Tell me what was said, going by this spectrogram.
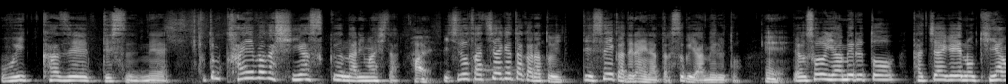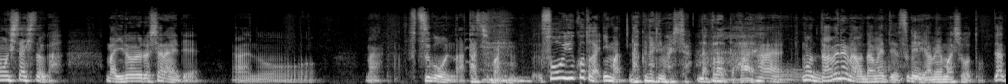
追い風ですね。とても会話がしやすくなりました。はい一度立ち上げたからといって、成果出ないんだったらすぐやめると。ええ。でそれをやめると、立ち上げの起案をした人が、まあ、いろいろ社内で、あのーまあ、不都合な立場に、そういうことが今なくなりました。なくなった。はい。はい。もうダメなのはダメってすぐやめましょうと。じゃあ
